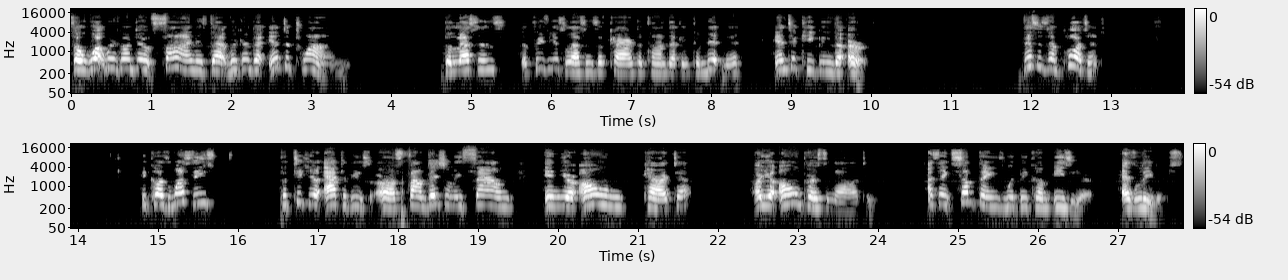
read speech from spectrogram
So, what we're going to find is that we're going to intertwine the lessons, the previous lessons of character, conduct, and commitment into keeping the earth. This is important because once these particular attributes are foundationally sound in your own character or your own personality, I think some things would become easier as leaders,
